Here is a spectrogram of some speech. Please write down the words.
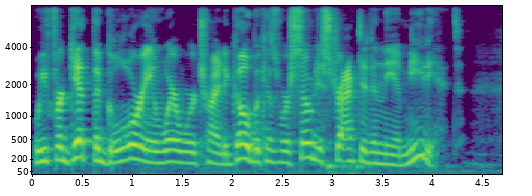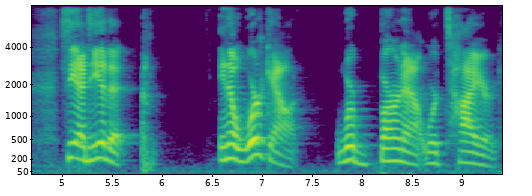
We forget the glory and where we're trying to go because we're so distracted in the immediate. It's the idea that in a workout, we're burnout, we're tired,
